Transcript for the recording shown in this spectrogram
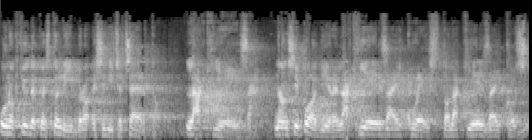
uno chiude questo libro e si dice certo, la Chiesa, non si può dire la Chiesa è questo, la Chiesa è così.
